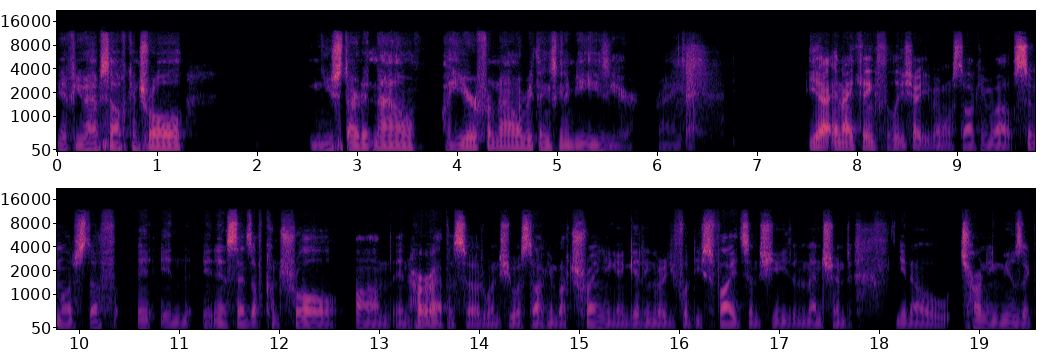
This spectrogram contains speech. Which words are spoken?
If you have self control, and you start it now, a year from now, everything's going to be easier, right? Yeah, and I think Felicia even was talking about similar stuff in in, in a sense of control um in her episode when she was talking about training and getting ready for these fights and she even mentioned, you know, turning music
